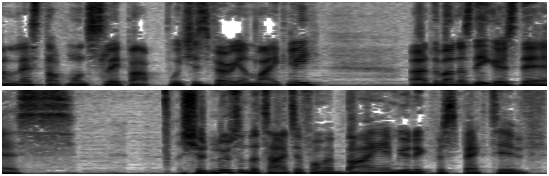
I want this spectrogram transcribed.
Unless Dortmund slip up, which is very unlikely, uh, the Bundesliga is this. Should losing the title from a Bayern Munich perspective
